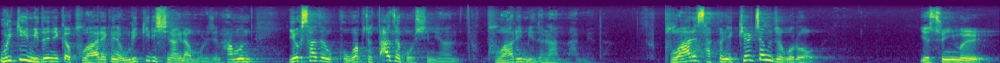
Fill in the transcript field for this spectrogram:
우리끼리 믿으니까 부활이 그냥 우리끼리 신앙이라고 모르지만 한번 역사적 고고학적 따져보시면 부활이 믿을만 합니다. 부활의 사건이 결정적으로 예수님을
